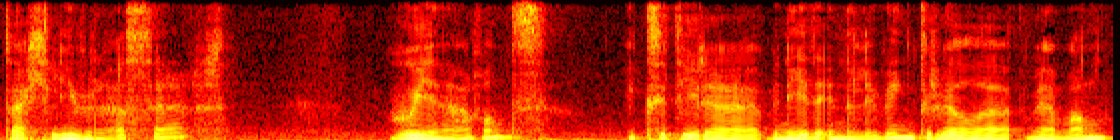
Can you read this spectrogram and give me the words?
Dag lieve luisteraars, goedenavond. Ik zit hier uh, beneden in de living terwijl uh, mijn man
